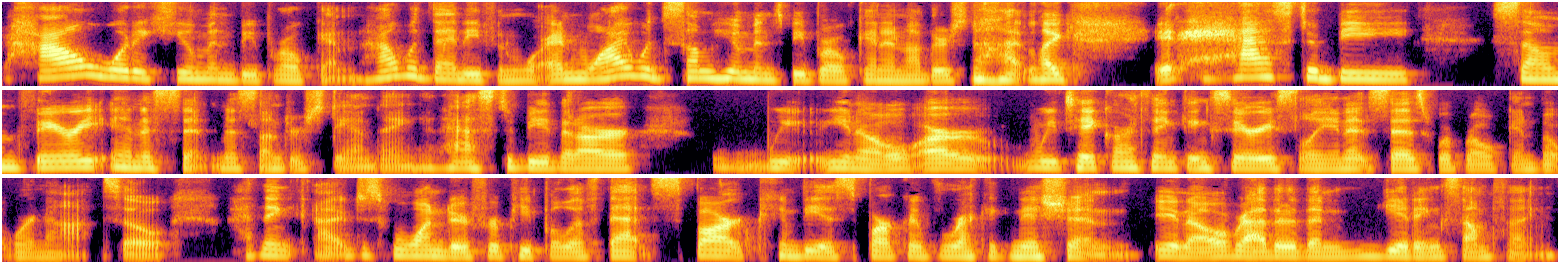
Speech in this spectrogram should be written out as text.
How would a human be broken? How would that even work? And why would some humans be broken and others not? Like it has to be some very innocent misunderstanding. It has to be that our we you know our we take our thinking seriously and it says we're broken but we're not so i think i just wonder for people if that spark can be a spark of recognition you know rather than getting something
